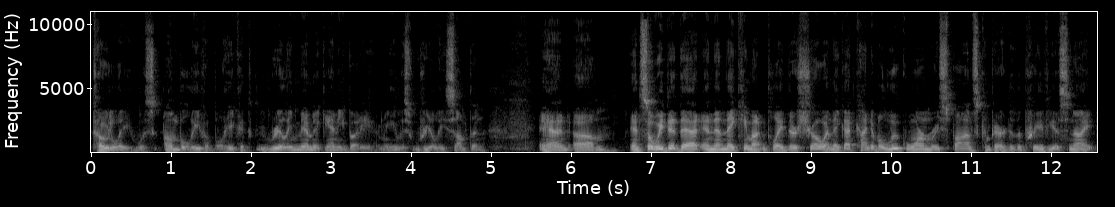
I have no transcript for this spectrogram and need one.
totally was unbelievable. He could really mimic anybody. I mean, he was really something. And um, and so we did that, and then they came out and played their show, and they got kind of a lukewarm response compared to the previous night.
